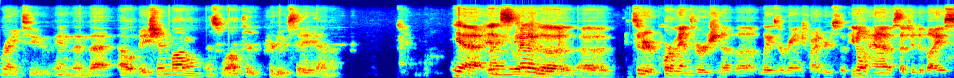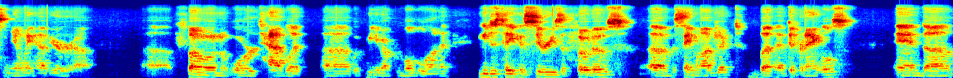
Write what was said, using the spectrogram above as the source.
right to, and then that elevation model as well to produce a uh, Yeah, it's kind of a, a considered a poor man's version of a laser rangefinder. So if you don't have such a device and you only have your uh, uh, phone or tablet uh, with MediaMapper Mobile on it, you can just take a series of photos of the same object but at different angles. And uh,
